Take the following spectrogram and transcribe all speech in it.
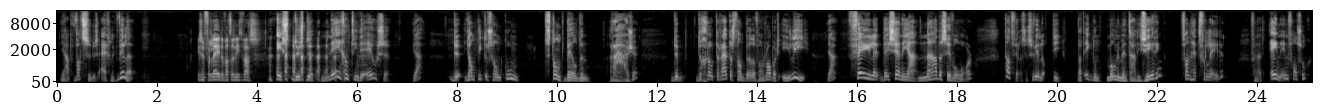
Ja, wat ze dus eigenlijk willen, Is een verleden wat er niet was. is dus de 19e eeuwse, ja, de Jan Pieterszoon Koen standbeelden rage, de, de grote ruiterstandbeelden van Robert E. Lee, ja, vele decennia na de Civil War, dat willen ze. Ze willen die, wat ik noem, monumentalisering van het verleden, vanuit één invalshoek,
